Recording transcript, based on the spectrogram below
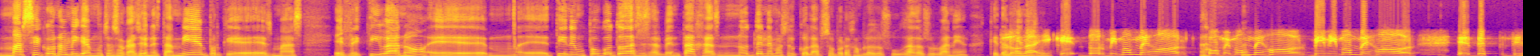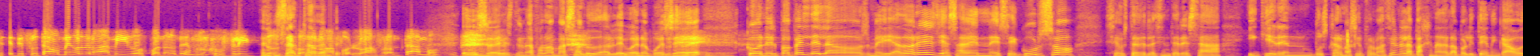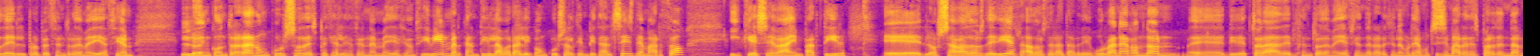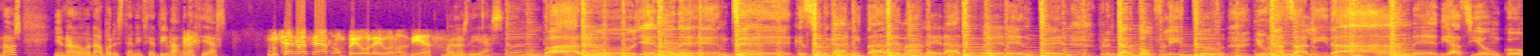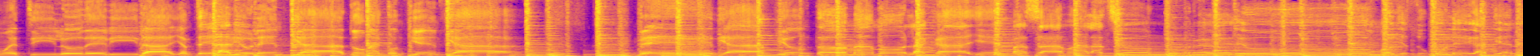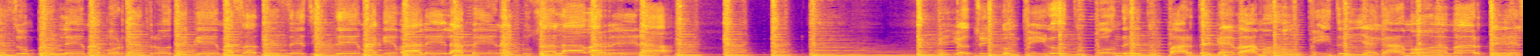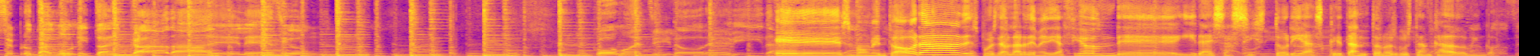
más económica en muchas ocasiones también, porque es más efectiva, ¿no? Eh, mm, eh, tiene un poco todas esas ventajas. No tenemos el colapso, por ejemplo, de los juzgados, Urbania. Que Lola, y que dormimos mejor, comemos mejor, vivimos mejor, eh, disfrutamos mejor de los amigos cuando no tenemos conflictos, cuando los, afrontamos. Eso es, de una forma más saludable. Bueno, pues con el papel de los mediadores, ya saben, ese curso, si a ustedes les interesa y quieren buscar más información en la página de la Politécnica o del propio Centro de Mediación, lo encontrarán un curso de especialización en mediación civil, mercantil, laboral y concursal que empieza el 6 de marzo y que se va a impartir eh, los sábados de 10 a 2 de la tarde. Urbana Rondón, eh, directora del Centro de Mediación de la Región de Murcia, muchísimas gracias por atendernos y enhorabuena por esta iniciativa. Gracias. Muchas gracias a Rompeola y buenos días. Buenos días. un barrio lleno de gente que se organiza de manera diferente frente al conflicto y una salida, mediación como estilo de vida y ante la violencia toma conciencia. Mediación, tomamos la calle, pasamos a la acción, rebelión. Te quemas, hace ese sistema que vale la pena cruzar la barrera yo estoy contigo, tú pon de tu parte que vamos juntito y llegamos a Marte, ese protagonista en cada elección. Como estilo de vida. Es momento ahora, después de hablar de mediación, de ir a esas historias que tanto nos gustan cada domingo.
